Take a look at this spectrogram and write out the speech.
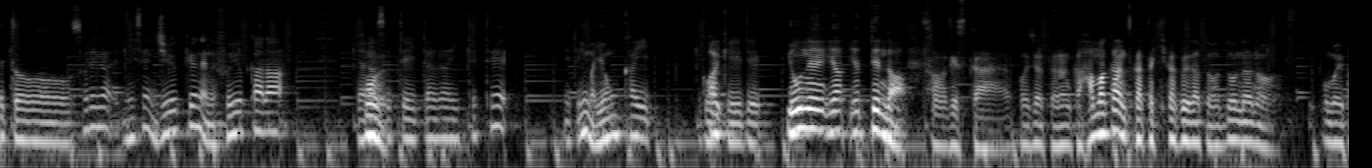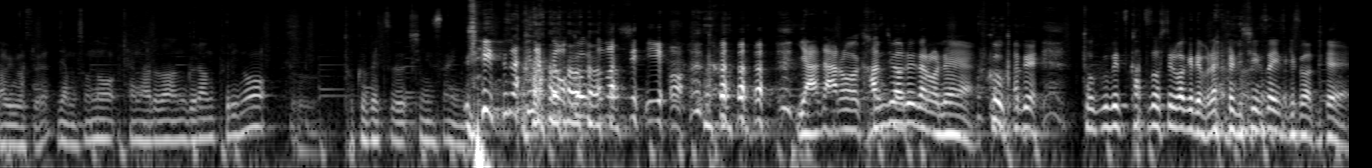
えっと、それが2019年の冬からやらせていただいてて、えっと、今4回合計で、4年ややってんだ。そうですか。これちょっとなんかハマカーン使った企画だとどんなの思い浮かびます？じゃあもうそのキャナルワングランプリの特別審査員。審査員だ。っておこがましいよ。やだろう。感じ悪いだろうね。福岡で特別活動してるわけでもないのに審査員席座って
